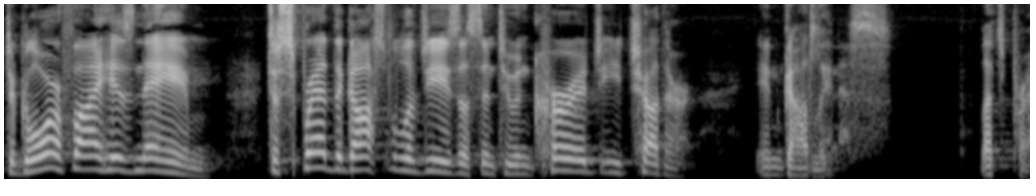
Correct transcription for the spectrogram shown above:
to glorify his name, to spread the gospel of Jesus, and to encourage each other in godliness. Let's pray.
